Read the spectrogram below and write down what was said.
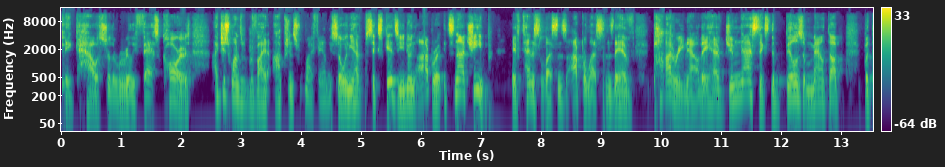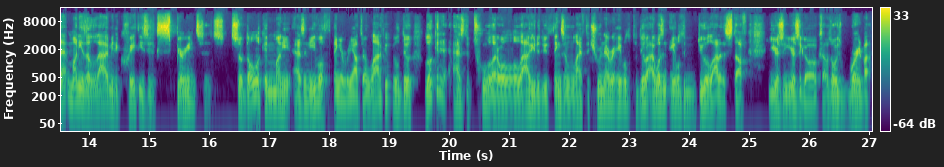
big house or the really fast cars. I just wanted to provide options for my family. So when you have six kids and you're doing opera, it's not cheap. They have tennis lessons, opera lessons. They have pottery now. They have gymnastics. The bills mount up. But that money has allowed me to create these experiences. So don't look at money as an evil thing, everybody out there. A lot of people do. Look at it as the tool that will allow you to do things in life that you were never able to do. I wasn't able to do a lot of this stuff years and years ago because I was always worried about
